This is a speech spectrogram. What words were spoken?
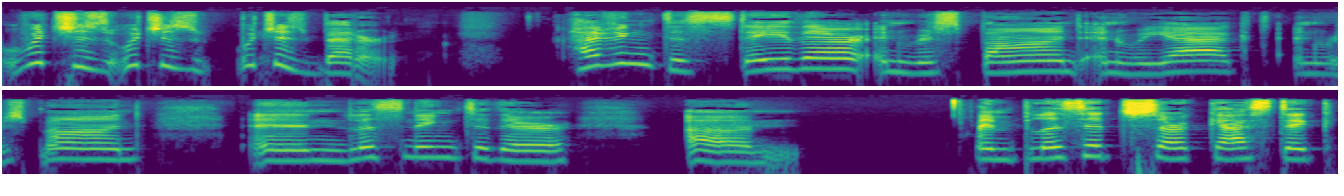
which is, which is, which is better? Having to stay there and respond and react and respond and listening to their, um, implicit sarcastic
